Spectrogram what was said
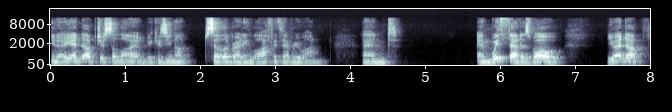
you know, you end up just alone because you're not celebrating life with everyone. And and with that as well, you end up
